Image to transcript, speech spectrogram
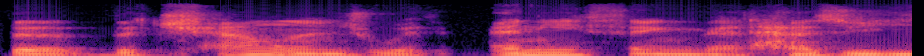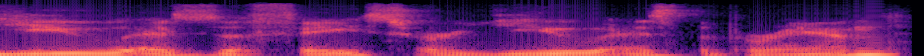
The the challenge with anything that has you as the face or you as the brand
